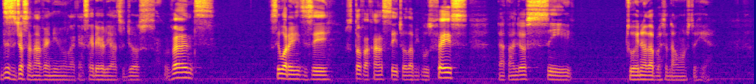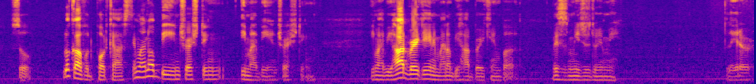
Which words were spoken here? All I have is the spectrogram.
This is just an avenue, like I said earlier, to just vent, say what I need to say, stuff I can't say to other people's face, that I can just say to any other person that wants to hear. So, look out for the podcast. It might not be interesting, it might be interesting. It might be heartbreaking, it might not be heartbreaking, but this is me just doing me. Later.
